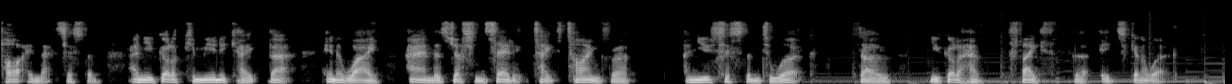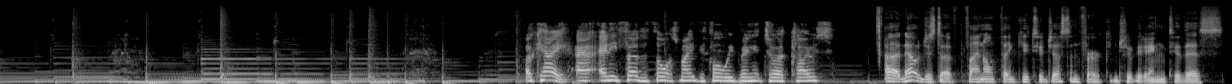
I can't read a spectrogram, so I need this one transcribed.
part in that system. And you've got to communicate that in a way. And as Justin said, it takes time for a new system to work. So you've got to have faith that it's going to work. Okay. Uh, any further thoughts, mate, before we bring it to a close? Uh, no, just a final thank you to Justin for contributing to this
